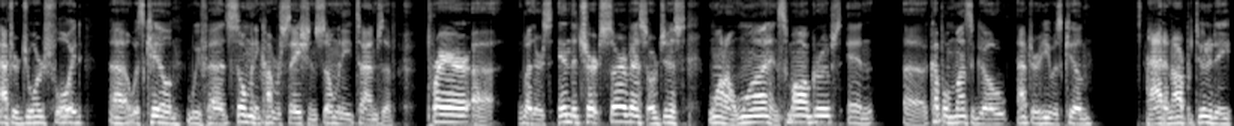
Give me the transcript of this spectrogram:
after george floyd uh, was killed we've had so many conversations so many times of prayer uh, whether it's in the church service or just one-on-one and small groups. And uh, a couple months ago after he was killed I had an opportunity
